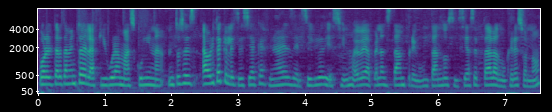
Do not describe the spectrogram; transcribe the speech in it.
por el tratamiento de la figura masculina. Entonces, ahorita que les decía que a finales del siglo XIX apenas estaban preguntando si se aceptaba a las mujeres o no,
